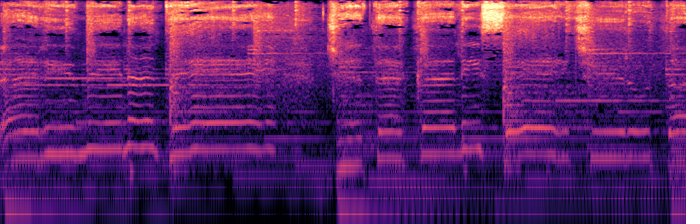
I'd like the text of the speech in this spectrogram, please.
తరిమినదే జత కలిసే చిరుతా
